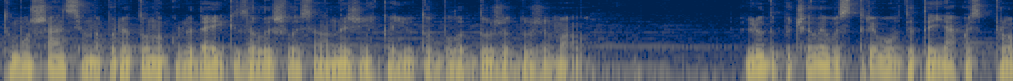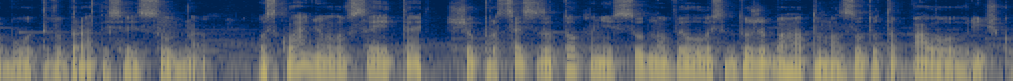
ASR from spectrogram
Тому шансів на порятунок у людей, які залишилися на нижніх каютах, було дуже-дуже мало. Люди почали вистрибувати та якось пробувати вибиратися із судна. Ускладнювало все і те, що в процесі затоплення із судна вилилося дуже багато мазуту та палива в річку,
